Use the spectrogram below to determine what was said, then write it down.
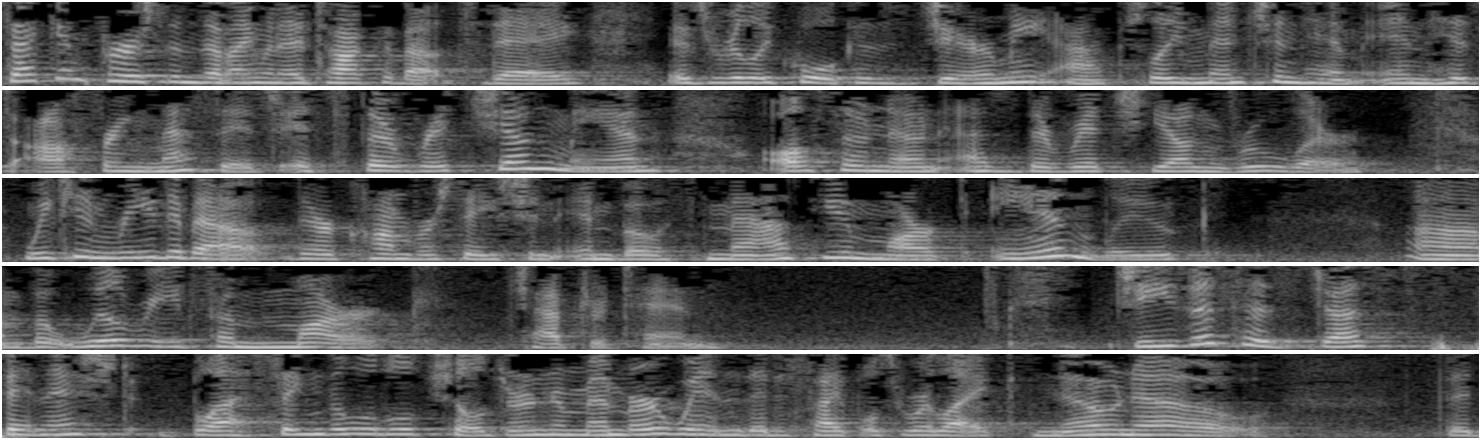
second person that I'm going to talk about today is really cool because Jeremy actually mentioned him in his offering message. It's the rich young man, also known as the rich young ruler. We can read about their conversation in both Matthew, Mark, and Luke, um, but we'll read from Mark chapter 10. Jesus has just finished blessing the little children. Remember when the disciples were like, no, no, the,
